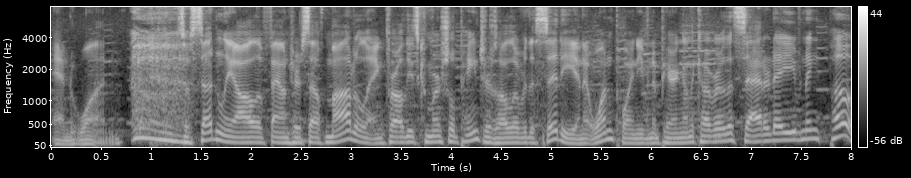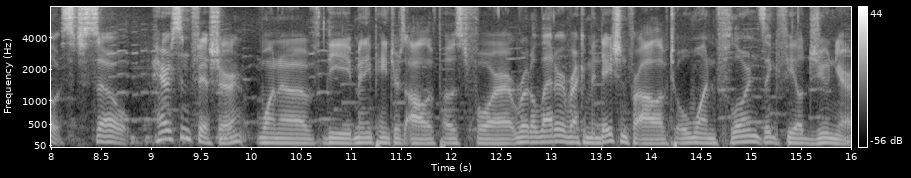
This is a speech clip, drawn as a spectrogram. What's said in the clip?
and won. so suddenly Olive found herself modeling for all these commercial painters all over the city and at one point even appearing on the cover of the Saturday Evening Post. So Harrison Fisher, one of the many painters Olive posed for, wrote a letter of recommendation for Olive to a one Florence Ziegfeld Jr.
